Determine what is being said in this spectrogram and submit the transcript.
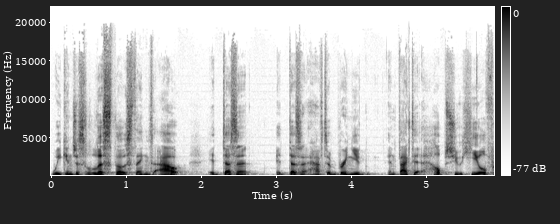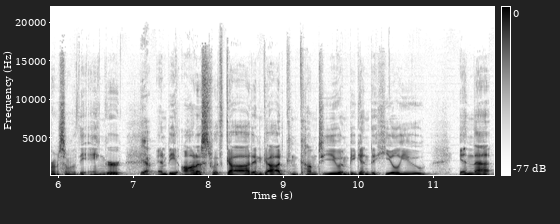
we can just list those things out. It doesn't, it doesn't have to bring you, in fact, it helps you heal from some of the anger Yeah. and be honest with God, and God can come to you and begin to heal you in that.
